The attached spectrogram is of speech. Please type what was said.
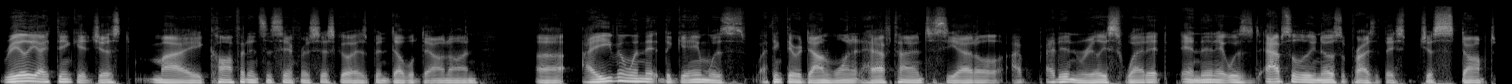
really, I think it just my confidence in San Francisco has been doubled down on. Uh, I even when the, the game was, I think they were down one at halftime to Seattle. I I didn't really sweat it, and then it was absolutely no surprise that they just stomped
